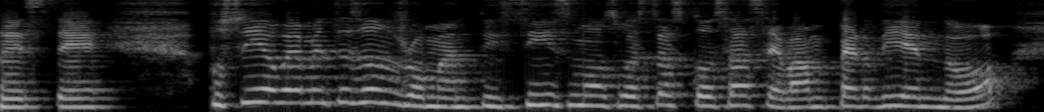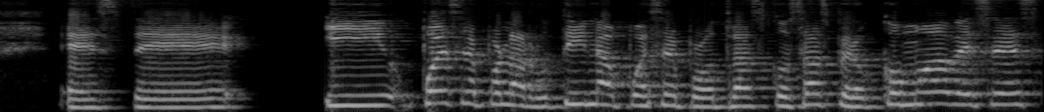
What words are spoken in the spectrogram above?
este, pues sí, obviamente esos romanticismos o estas cosas se van perdiendo, este, y puede ser por la rutina, puede ser por otras cosas, pero como a veces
